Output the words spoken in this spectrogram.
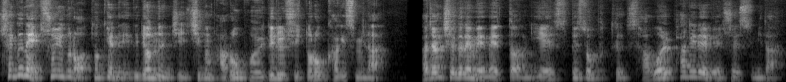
최근에 수익을 어떻게 내드렸는지 지금 바로 보여드릴 수 있도록 하겠습니다. 가장 최근에 매매했던 이 SP소프트 4월 8일에 매수했습니다.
